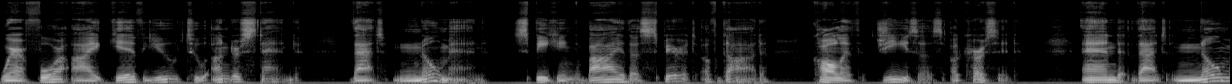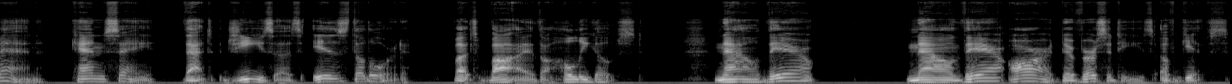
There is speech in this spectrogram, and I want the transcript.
Wherefore I give you to understand that no man speaking by the Spirit of God calleth Jesus accursed, and that no man can say that Jesus is the Lord, but by the Holy Ghost. Now there now there are diversities of gifts.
